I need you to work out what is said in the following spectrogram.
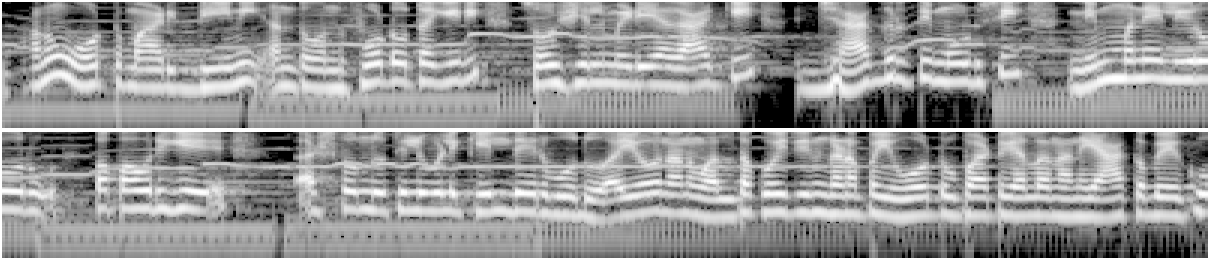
ನಾನು ಓಟ್ ಮಾಡಿದ್ದೀನಿ ಅಂತ ಒಂದು ಫೋಟೋ ತೆಗೀರಿ, ಸೋಷಿಯಲ್ ಮೀಡಿಯಾಗೆ ಹಾಕಿ, ಜಾಗೃತಿ ಮೂಡಿಸಿ, ನಿಮ್ಮ ಮನೇಲಿರೋರು ಪಾಪ ಅವರಿಗೆ ಅಷ್ಟೊಂದು ತಿಳುವಳಿಕೆ ಇಲ್ಲದೆ ಇರ್ಬೋದು. ಅಯ್ಯೋ, ನಾನು ಹೊಲ್ದಕ್ಕೆ ಹೋಯ್ತೀನಿ ಗಣಪ ಈ ಓಟು ಪಾಟು ಎಲ್ಲ ನನಗೆ ಯಾಕೆ ಬೇಕು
